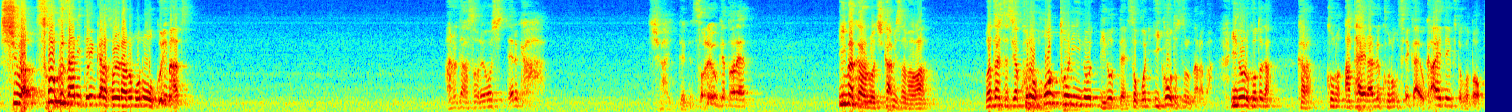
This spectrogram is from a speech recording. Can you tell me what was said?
主は即座に天からそれらのものを送ります。あなたはそれを知ってるか？主は言ってんでそれを受け取れ。今からのうち神様は私たちがこれを本当に祈ってそこに行こうとするならば祈ることがからこの与えられるこの世界を変えていくということを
